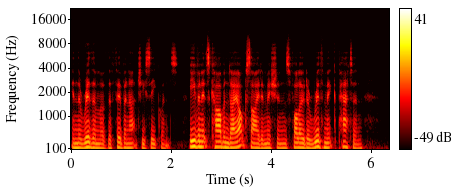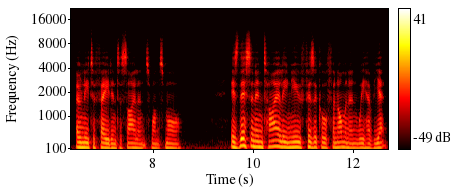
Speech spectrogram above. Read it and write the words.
in the rhythm of the Fibonacci sequence. Even its carbon dioxide emissions followed a rhythmic pattern, only to fade into silence once more. Is this an entirely new physical phenomenon we have yet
